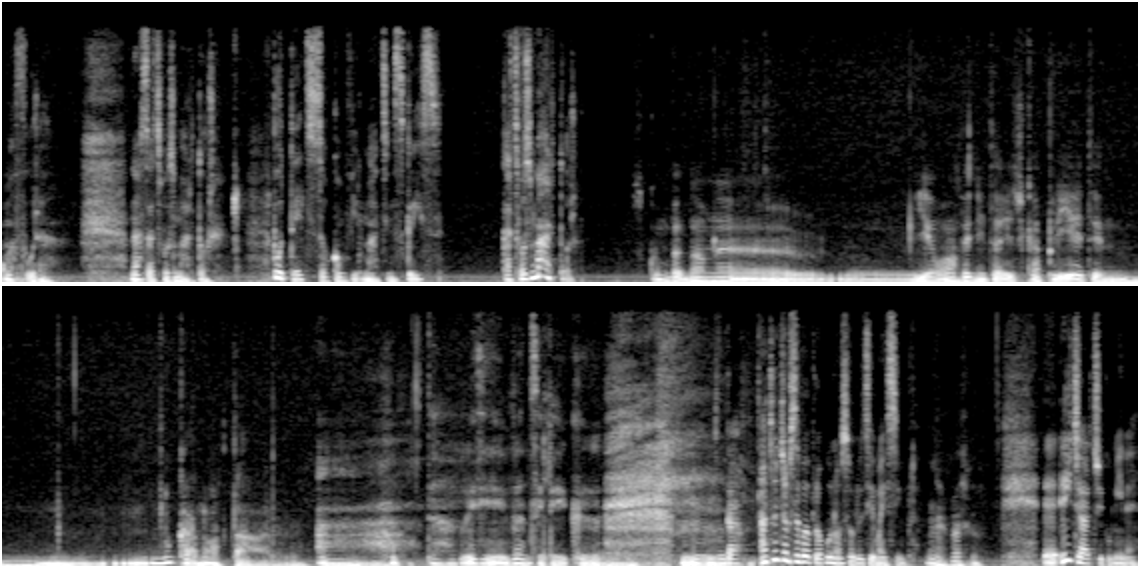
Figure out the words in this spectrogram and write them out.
Mă fură. N-ați ați fost martor. Puteți să o confirmați în scris Că ați fost martor. Scumpă doamnă Eu am venit aici ca prieten Nu ca notar. Da, vă, vă înțeleg. Mm, Da, atunci am să vă propun o soluție mai simplă. Ne, vă ascult. Eh, Richard și cu mine.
